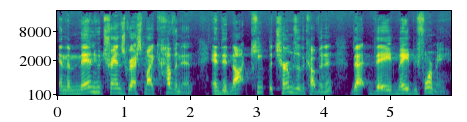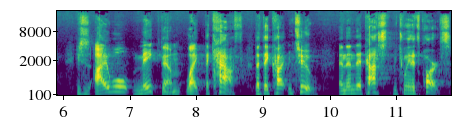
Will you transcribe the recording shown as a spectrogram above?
And the men who transgressed my covenant and did not keep the terms of the covenant that they made before me. He says, I will make them like the calf that they cut in two, and then they passed between its parts.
